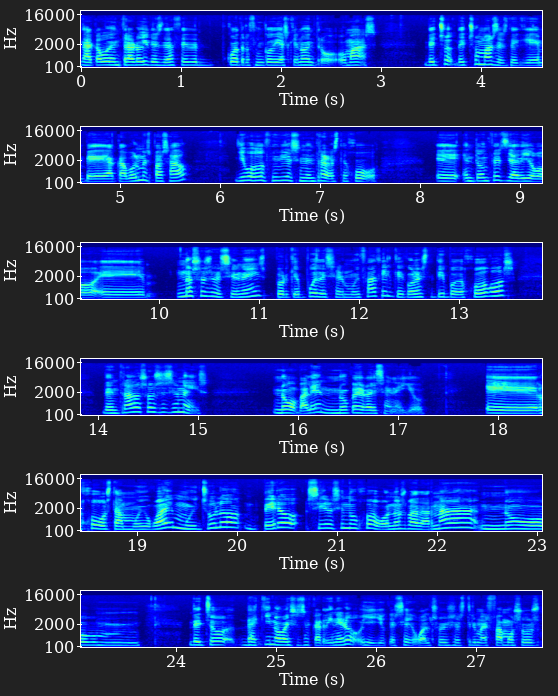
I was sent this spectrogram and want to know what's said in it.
acabo de entrar hoy desde hace 4 o 5 días que no entro, o más. De hecho, de hecho más desde que acabó el mes pasado, llevo 12 días sin entrar a este juego. Eh, entonces, ya digo, eh, no os obsesionéis porque puede ser muy fácil que con este tipo de juegos de entrada os obsesionéis. No, ¿vale? No caigáis en ello. Eh, el juego está muy guay, muy chulo, pero sigue siendo un juego, no os va a dar nada, no... Mm, de hecho, de aquí no vais a sacar dinero. Oye, yo qué sé, igual sois streamers famosos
